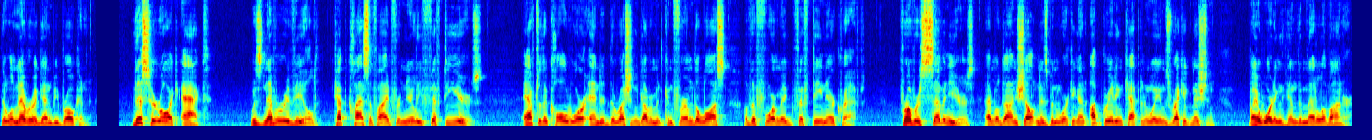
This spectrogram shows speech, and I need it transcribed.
that will never again be broken. This heroic act was never revealed, kept classified for nearly 50 years. After the Cold War ended, the Russian government confirmed the loss of the four MiG 15 aircraft. For over seven years, Admiral Don Shelton has been working on upgrading Captain Williams' recognition by awarding him the Medal of Honor.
